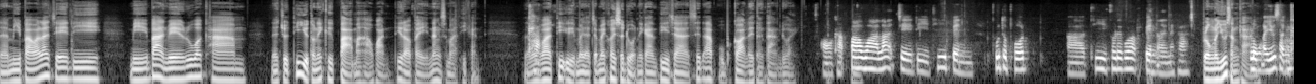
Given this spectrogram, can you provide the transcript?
นะมีปาวลเจดี มีบ้านเวรุวคาม นะจุดที่อยู่ตรงนี้คือป่ามหาวันที่เราไปนั่งสมาธิกันนะเพราะว่าที่อื่นมันอาจจะไม่ค่อยสะดวกในการที่จะเซตอัพอุปกรณ์อะไรต่างๆ ด้วยอ๋อค่ะปาวาละเจดีที่เป็นพุทธพจน์ที่เขาเรียกว่าเป็นอะไรนะคะปรงอายุสังขารปรงอายุสังข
